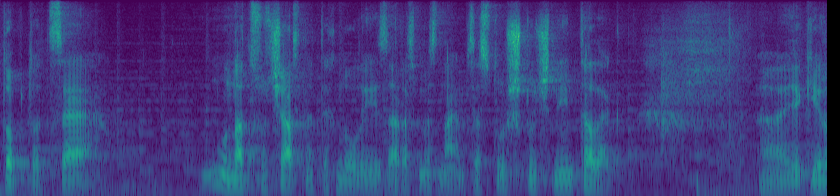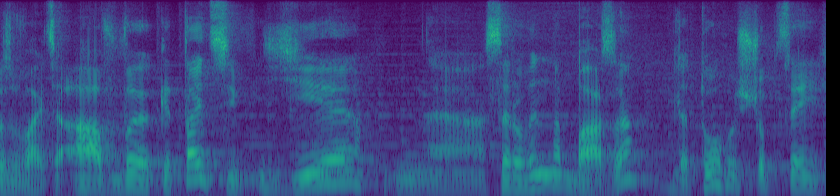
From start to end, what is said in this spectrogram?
тобто це ну, надсучасні технології зараз ми знаємо, це штучний інтелект, е, який розвивається. А в китайців є сировинна база для того, щоб цей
